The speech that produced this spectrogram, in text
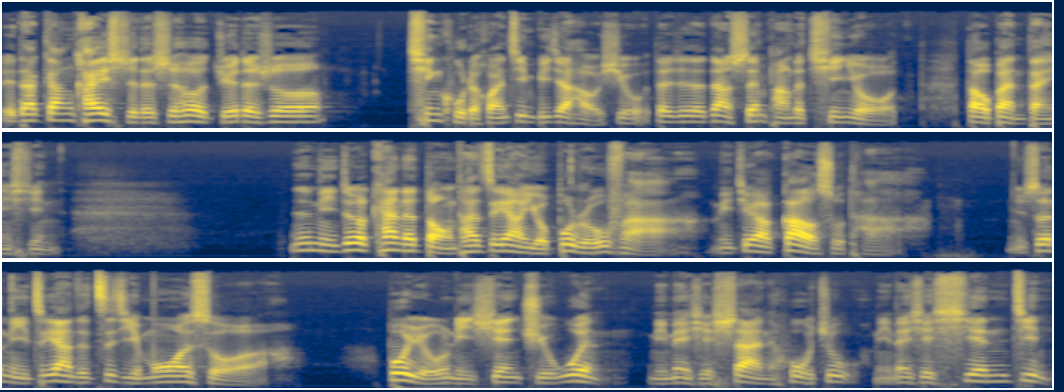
所以他刚开始的时候觉得说清苦的环境比较好修，但是让身旁的亲友道伴担心。那你就看得懂他这样有不如法，你就要告诉他，你说你这样子自己摸索，不如你先去问你那些善互助，你那些先进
